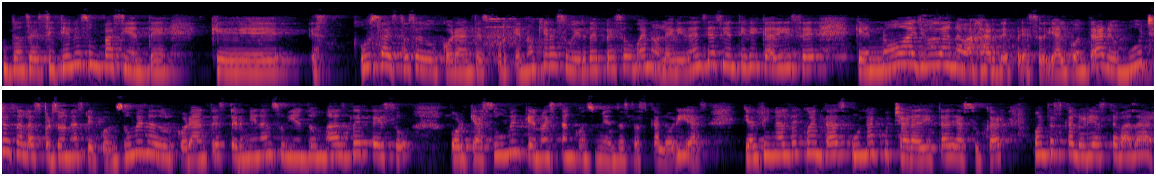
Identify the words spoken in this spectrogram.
Entonces, si tienes un paciente que usa estos edulcorantes porque no quiere subir de peso, bueno, la evidencia científica dice que no ayudan a bajar de peso y al contrario, muchas de las personas que consumen edulcorantes terminan subiendo más de peso porque asumen que no están consumiendo estas calorías. Y al final de cuentas, una cucharadita de azúcar, ¿cuántas calorías te va a dar?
